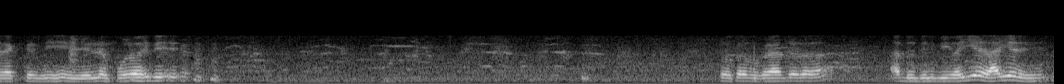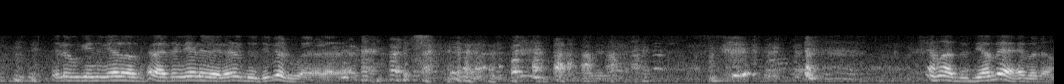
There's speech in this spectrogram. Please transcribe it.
રક્ત પૂરો છોકરો મોકરા તો આ દૂધની બી આવીએ ને. એટલે ઉગીને વેલો કરાય તો વેલે વેલે દૂધી બેઠું. એમાં દૂધી બે હે બધા.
